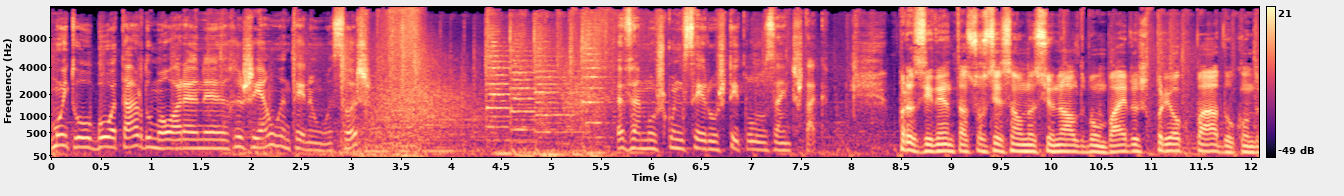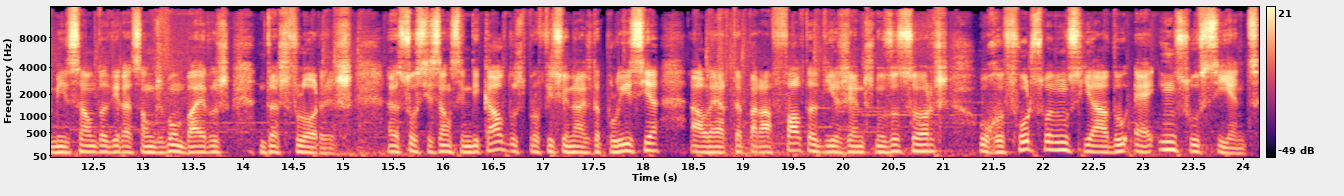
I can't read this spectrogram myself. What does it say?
Muito boa tarde, uma hora na região, Antena 1 Açores. Vamos conhecer os títulos em destaque. Presidente da Associação Nacional de Bombeiros preocupado com demissão da direção dos Bombeiros das Flores. A Associação Sindical dos Profissionais da Polícia alerta para a falta de agentes nos Açores. O reforço anunciado é insuficiente.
